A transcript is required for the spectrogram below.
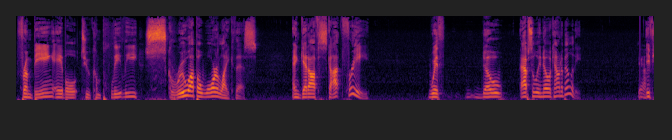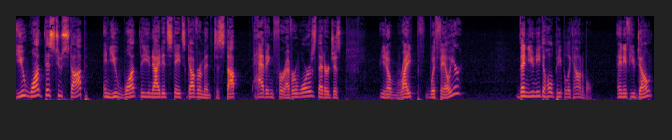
from being able to completely screw up a war like this and get off scot free with no absolutely no accountability. Yeah. If you want this to stop and you want the United States government to stop having forever wars that are just you know, ripe with failure, then you need to hold people accountable. And if you don't,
